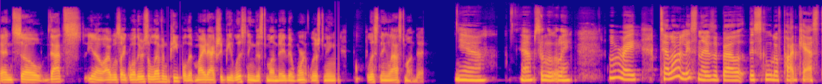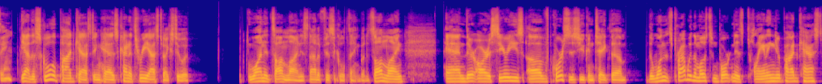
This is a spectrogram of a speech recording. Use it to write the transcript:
And so that's, you know, I was like, well, there's 11 people that might actually be listening this Monday that weren't listening, listening last Monday. Yeah, absolutely. All right. Tell our listeners about the School of Podcasting. Yeah, the School of Podcasting has kind of three aspects to it. One, it's online. It's not a physical thing, but it's online. And there are a series of courses you can take. The, the one that's probably the most important is planning your podcast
